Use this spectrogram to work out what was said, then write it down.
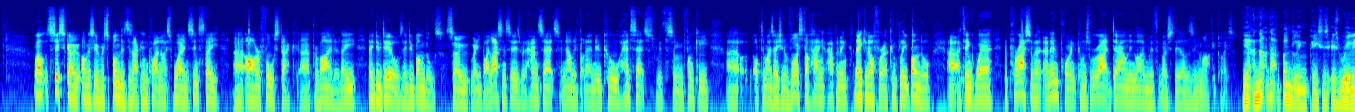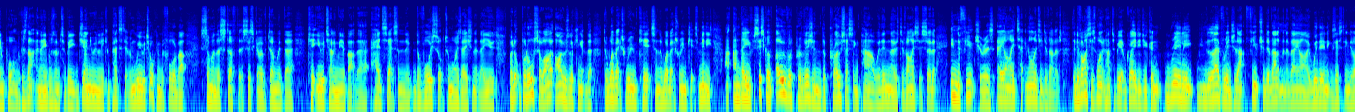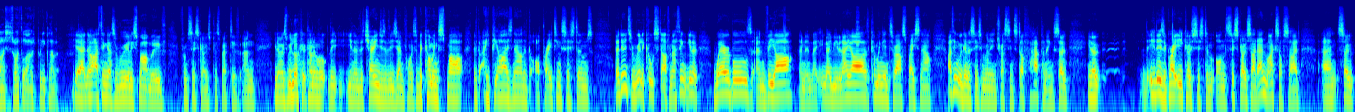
Well, Cisco obviously have responded to that in quite a nice way, and since they uh, are a full stack uh, provider. They they do deals, they do bundles. So where you buy licenses with handsets, and now they've got their new cool headsets with some funky uh, optimization of voice stuff happening. They can offer a complete bundle. Uh, I think where the price of a, an endpoint comes right down in line with most of the others in the marketplace. Yeah, and that, that bundling piece is, is really important because that enables them to be genuinely competitive. And we were talking before about some of the stuff that Cisco have done with their kit. You were telling me about their headsets and the, the voice optimization that they use. But but also I, I was looking at the, the WebEx Room kits and the WebEx Room kits minis, and they Cisco have over provisioned the processing power within those devices so that in the future, as AI technology develops, the devices won't have to be upgraded. You can really leverage that future development of AI within existing devices. So I thought that was pretty clever. Yeah, no, I think that's a really smart move from Cisco's perspective. And you know, as we look at kind of the you know the changes of these endpoints, they're becoming smart. They've got APIs now. They've got operating systems. They're doing some really cool stuff. And I think you know wearables and VR and maybe even AR coming into our space now. I think we're going to see some really interesting stuff happening. So you know, it is a great ecosystem on Cisco side and Microsoft side. Um, so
